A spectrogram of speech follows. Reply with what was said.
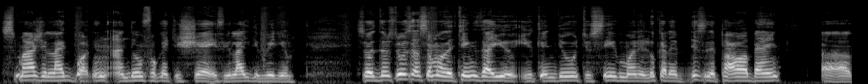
smash the like button and don't forget to share if you like the video. So those, those are some of the things that you you can do to save money. Look at it. This is a power bank uh,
